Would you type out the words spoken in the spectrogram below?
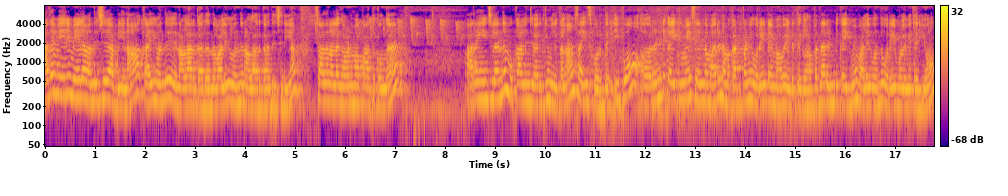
அதை மீறி மேலே வந்துச்சு அப்படின்னா கை வந்து நல்லா இருக்காது. அந்த வளைவு வந்து நல்லா இருக்காது சரியா? ஸோ அதை நல்லா கவனமாக பார்த்துக்கோங்க. அரை இன்ச்லேருந்து முக்கால் இன்ச் வரைக்கும் இருக்கலாம் சைஸ் பொறுத்து. இப்போது ரெண்டு கைக்குமே சேர்ந்த மாதிரி நம்ம கட் பண்ணி ஒரே டைமாகவே எடுத்துக்கலாம். அப்போ தான் ரெண்டு கைக்குமே வளைவு வந்து ஒரே போலவே தெரியும்.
